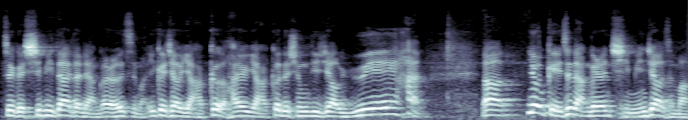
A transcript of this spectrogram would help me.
这个西庇太的两个儿子嘛，一个叫雅各，还有雅各的兄弟叫约翰，那又给这两个人起名叫什么？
